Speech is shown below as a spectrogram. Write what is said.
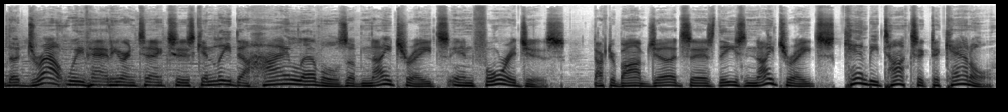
The drought we've had here in Texas can lead to high levels of nitrates in forages. Dr. Bob Judd says these nitrates can be toxic to cattle.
